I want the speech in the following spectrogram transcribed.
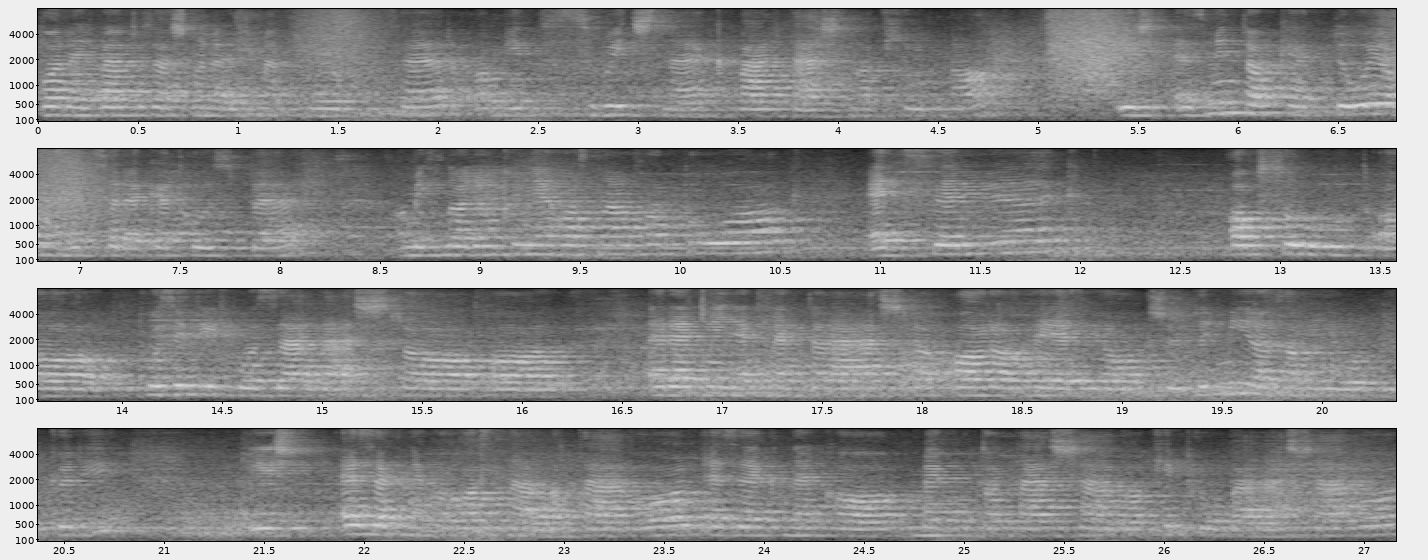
van egy változásmenedzsment módszer, amit switchnek, váltásnak hívnak, és ez mind a kettő olyan módszereket hoz be, amik nagyon könnyen használhatóak, egyszerűek, abszolút a pozitív hozzáállásra, a eredmények megtalálásra arra helyezi a hangsúlyt, hogy mi az, ami jól működik, és ezeknek a használatával, ezeknek a megmutatásával, kipróbálásával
